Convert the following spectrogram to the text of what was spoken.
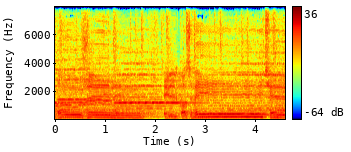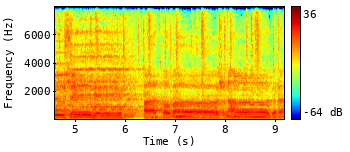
zdążymy, tylko zwyciężymy, a to ważna gra.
